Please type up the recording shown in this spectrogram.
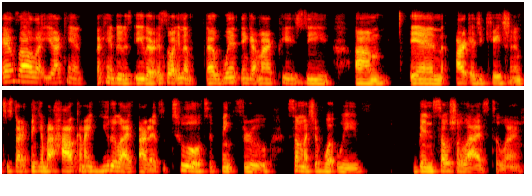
and so I was like, yeah, I can't, I can't do this either. And so I ended up, I went and got my PhD um, in art education to start thinking about how can I utilize art as a tool to think through so much of what we've been socialized to learn.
